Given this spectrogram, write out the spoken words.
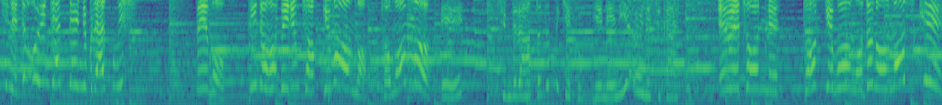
İçine de oyuncaklarını bırakmış. Bebo bir daha benim takkemi alma tamam mı? Ee, şimdi rahatladın mı Keko? Yemeğe niye öyle çıkarsın? Evet anne. Takkem olmadan olmaz ki.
